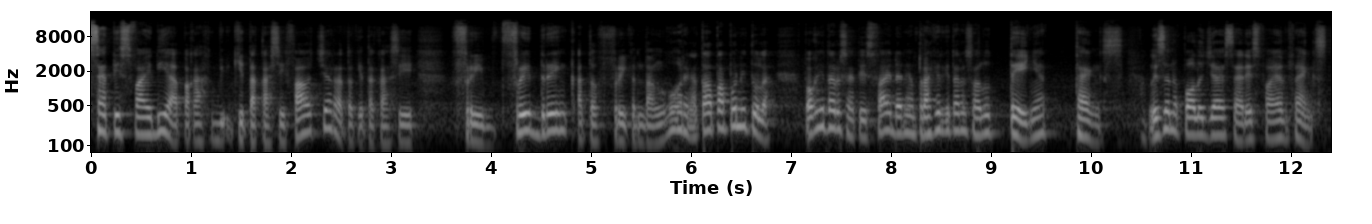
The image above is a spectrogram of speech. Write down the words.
satisfy dia. Apakah kita kasih voucher atau kita kasih free free drink atau free kentang goreng atau apa pun itulah. Pokoknya kita harus satisfy dan yang terakhir kita harus selalu T-nya thanks. Listen apologize satisfy and thanks.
